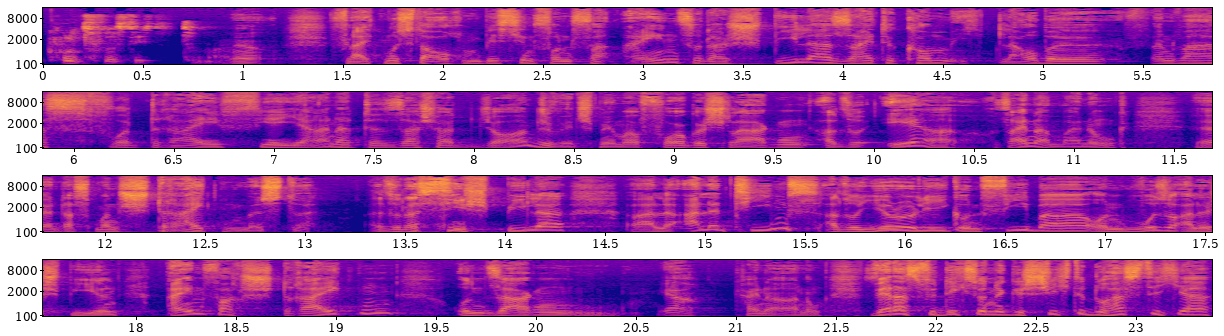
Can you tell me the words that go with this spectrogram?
kurzfristig zu machen. Ja. Vielleicht muss da auch ein bisschen von Vereins- oder Spielerseite kommen. Ich glaube, wann war es? Vor drei, vier Jahren hatte Sascha Djordjevic mir mal vorgeschlagen, also er, seiner Meinung, äh, dass man streiken müsste. Also, dass die Spieler, alle, alle Teams, also Euroleague und FIBA und wo so alle spielen, einfach streiken und sagen, ja, keine Ahnung. Wäre das für dich so eine Geschichte? Du hast dich ja,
